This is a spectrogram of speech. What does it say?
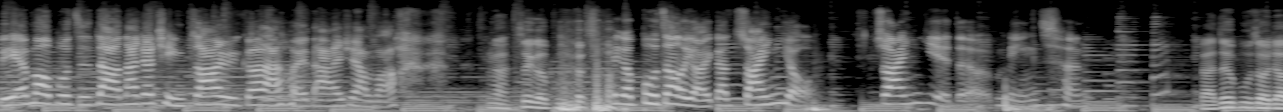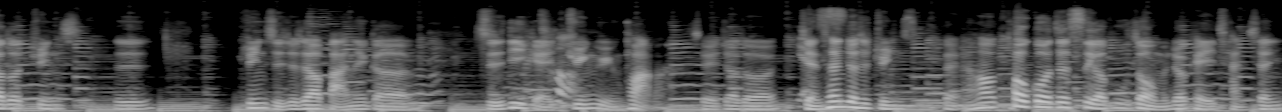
李艾梦不知道，那就请章鱼哥来回答一下吧。那这个步骤，这个步骤有一个专有、专业的名称。把这个步骤叫做均值，就是均值就是要把那个。质地给均匀化嘛，所以叫做简称就是均值。对，然后透过这四个步骤，我们就可以产生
